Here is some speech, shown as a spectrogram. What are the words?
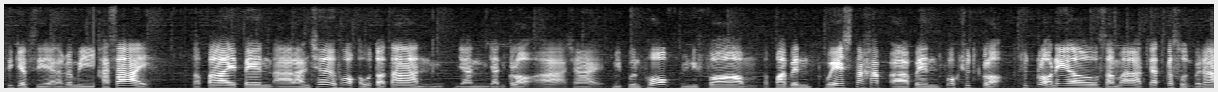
ที่เก็บเสียง แล้วก็มีคาซ่ายต่อไปเป็นอ่าลันเชอร์ พวกอาวุธต่อต้าน ยันยันเกราะอ่าใช่ มีปืนพกยูนิฟอร์ม ต่อไปเป็นเวสนะครับอ่าเป็นพวกชุดเกราะชุดเกราะนี่เราสามารถยัดกระสุนไปได้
